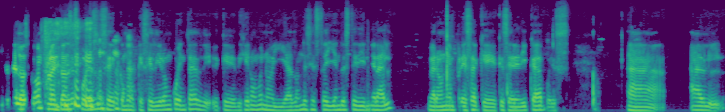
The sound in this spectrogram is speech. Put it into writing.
Yo te los compro, entonces por eso se, como que se dieron cuenta de que dijeron, bueno, ¿y a dónde se está yendo este dineral para una empresa que, que se dedica, pues, a, al,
